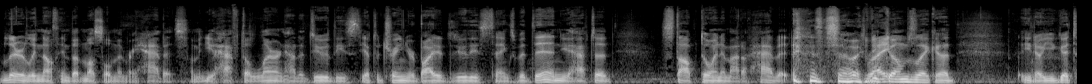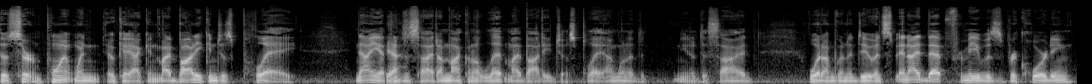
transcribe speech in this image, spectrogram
literally nothing but muscle memory habits. I mean, you have to learn how to do these. You have to train your body to do these things, but then you have to stop doing them out of habit. so it right. becomes like a, you know, you get to a certain point when okay, I can, my body can just play now you have yeah. to decide. I'm not going to let my body just play. I'm going to, you know, decide what I'm going to do. And, and I, that for me was recording.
